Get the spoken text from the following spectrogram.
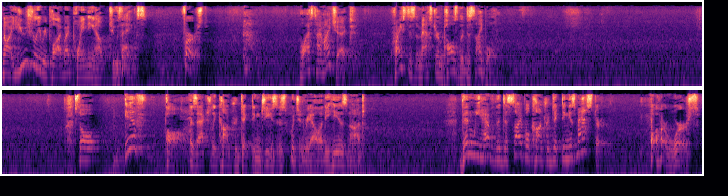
Now, I usually reply by pointing out two things. First, the last time I checked, Christ is the master and Paul's the disciple. So, if Paul is actually contradicting Jesus, which in reality he is not, then we have the disciple contradicting his master. Or worse,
